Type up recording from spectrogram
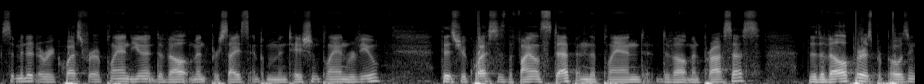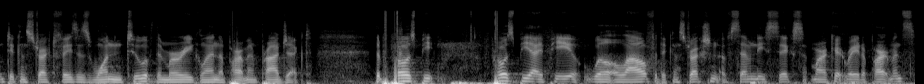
submitted a request for a planned unit development precise implementation plan review. This request is the final step in the planned development process. The developer is proposing to construct phases one and two of the Murray Glen apartment project. The proposed P- proposed PIP will allow for the construction of 76 market rate apartments,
